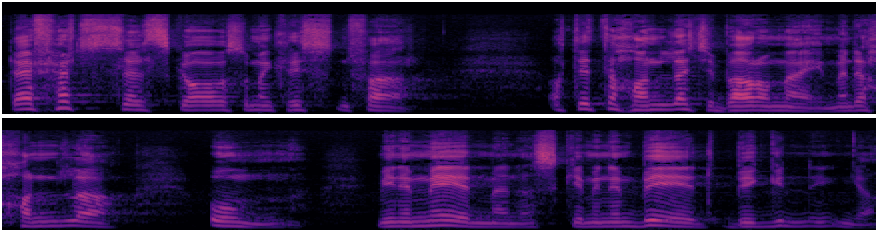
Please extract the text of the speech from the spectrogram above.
Det er en fødselsgave som en kristen får at dette handler ikke bare om meg, men det handler om mine medmennesker, mine medbygninger,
